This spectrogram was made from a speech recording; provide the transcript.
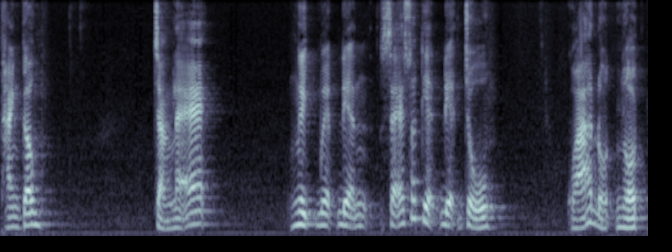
Thành công! Chẳng lẽ nghịch nguyệt điện sẽ xuất hiện điện chủ? Quá đột ngột!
